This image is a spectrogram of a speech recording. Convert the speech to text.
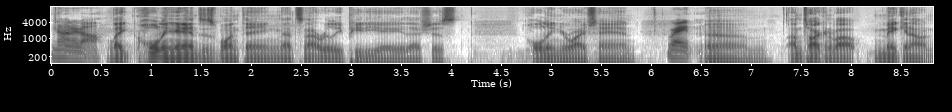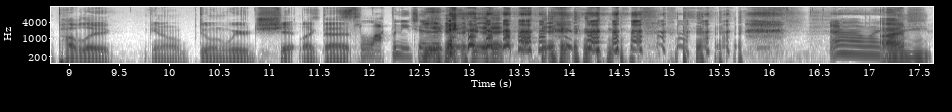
Not at all. Like holding hands is one thing. That's not really PDA. That's just holding your wife's hand. Right. Um, I'm talking about making out in public. You know, doing weird shit like that. Slapping each other. down. oh my gosh. I'm.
